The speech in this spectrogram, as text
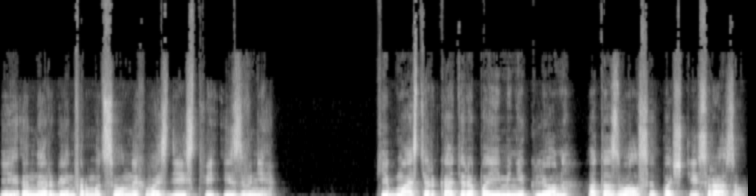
и энергоинформационных воздействий извне. Кибмастер катера по имени Клен отозвался почти сразу.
